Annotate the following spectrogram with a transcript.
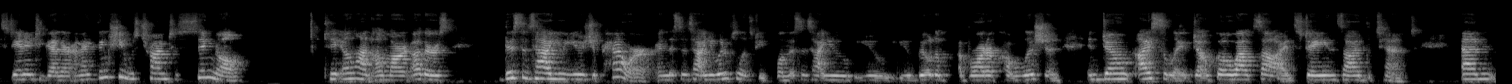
standing together. And I think she was trying to signal to Ilhan Omar and others this is how you use your power and this is how you influence people and this is how you you you build a, a, broader coalition. And don't isolate. Don't go outside. Stay inside the tent. And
